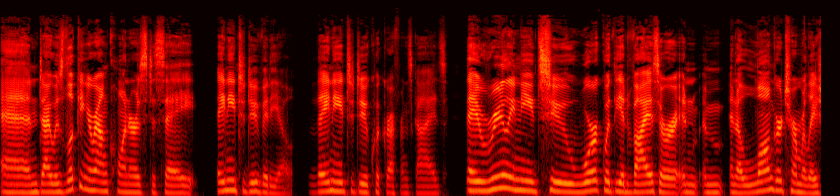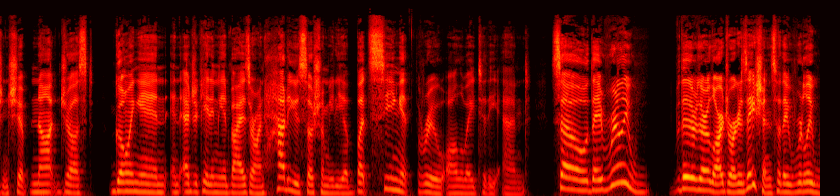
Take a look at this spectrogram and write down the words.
and I was looking around corners to say they need to do video, they need to do quick reference guides. They really need to work with the advisor in, in, in a longer term relationship, not just going in and educating the advisor on how to use social media, but seeing it through all the way to the end. So they really they're, they're a large organization, so they really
